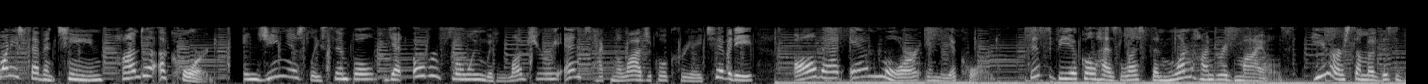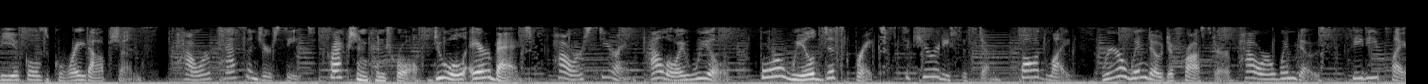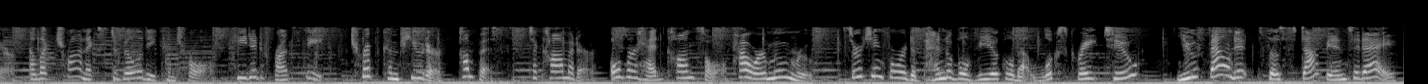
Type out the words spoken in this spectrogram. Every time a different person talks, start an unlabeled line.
2017 Honda Accord. Ingeniously simple, yet overflowing with luxury and technological creativity, all that and more in the Accord. This vehicle has less than 100 miles. Here are some of this vehicle's great options. Power passenger seat, traction control, dual airbags, power steering, alloy wheels, four-wheel disc brakes, security system, fog lights, rear window defroster, power windows, CD player, electronic stability control, heated front seats, trip computer, compass, tachometer, overhead console, power moonroof. Searching for a dependable vehicle that looks great too? You found it, so stop in today.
